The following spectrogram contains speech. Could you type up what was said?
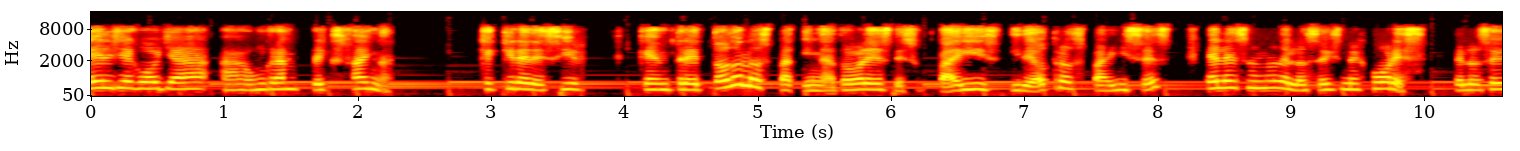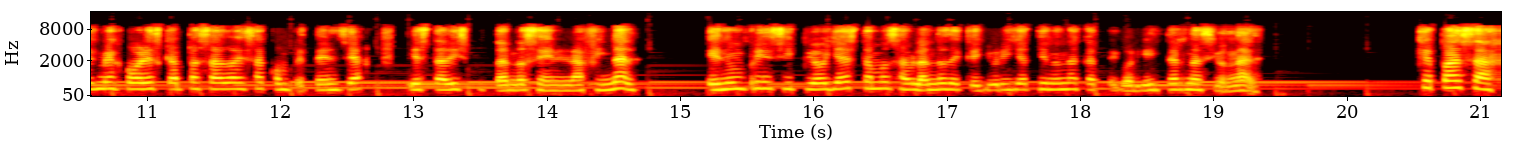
él llegó ya a un Grand Prix Final. ¿Qué quiere decir? Que entre todos los patinadores de su país y de otros países, él es uno de los seis mejores, de los seis mejores que ha pasado a esa competencia y está disputándose en la final. En un principio ya estamos hablando de que Yuri ya tiene una categoría internacional. ¿Qué pasa?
